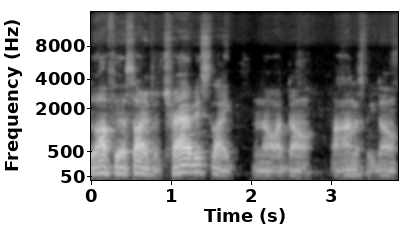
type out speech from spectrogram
do I feel sorry for Travis? Like, no, I don't. I honestly don't.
